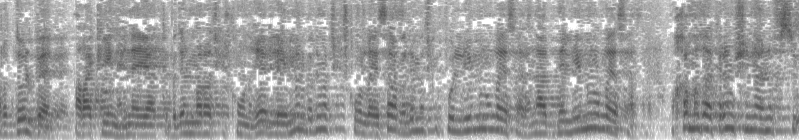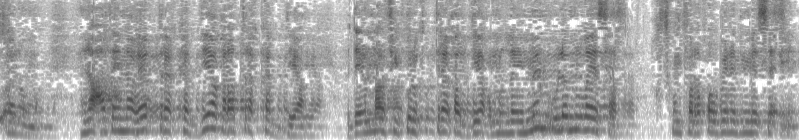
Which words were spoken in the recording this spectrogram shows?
ردوا البال. راه كاين هنايا بعض المرات كتكون غير اليمين بعض المرات كتكون اليسار بعض المرات كتكون اليمين ولا اليسار هنا عندنا اليمين ولا اليسار واخا ما ذاكرينش هنا نفس السؤال هما. هنا عطينا غير الطريق كالضياق راه الطريق كالضياق بعض المرات يقول لك الطريق الضياق من اليمين ولا من اليسار خصكم تفرقوا بين هذه المسائل.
